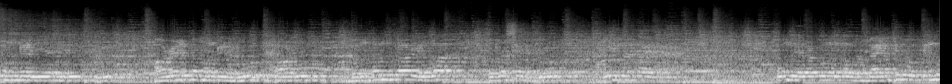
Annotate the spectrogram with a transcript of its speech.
ಮಂಡಳಿಯ ಆಡಳಿತ ಮಂಡಳಿಗಳು ಹಾಗೂ ಬಂದಂಥ ಎಲ್ಲ ಸದಸ್ಯರು ಈ ನನ್ನ ಒಂದು ಎರಡು ನಮ್ಮ ಬ್ಯಾಂಕಿನ ವತಿಯಿಂದ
